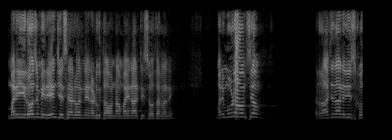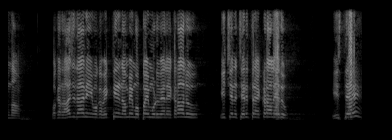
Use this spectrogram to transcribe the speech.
మరి ఈరోజు మీరు ఏం చేశారు అని నేను అడుగుతా ఉన్నా మైనారిటీ సోదరులని. మరి మూడో అంశం రాజధాని తీసుకుందాం. ఒక రాజధాని ఒక వ్యక్తిని నమ్మి ముప్పై మూడు వేల ఎకరాలు ఇచ్చిన చరిత్ర ఎక్కడా లేదు. ఇస్తే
